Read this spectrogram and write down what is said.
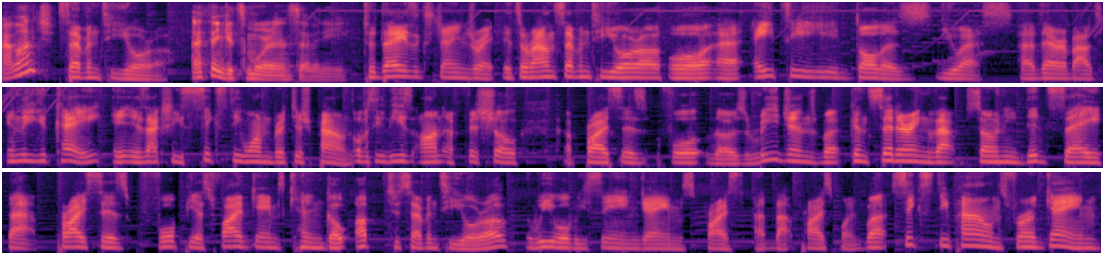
How much 70 euro. i think it's more than 70 Today's exchange rate, it's around 70 euro or uh, $80 US, uh, thereabouts. In the UK, it is actually 61 British pounds. Obviously, these aren't official prices for those regions, but considering that Sony did say that prices for PS5 games can go up to 70 euro, we will be seeing games priced at that price point. But 60 pounds for a game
